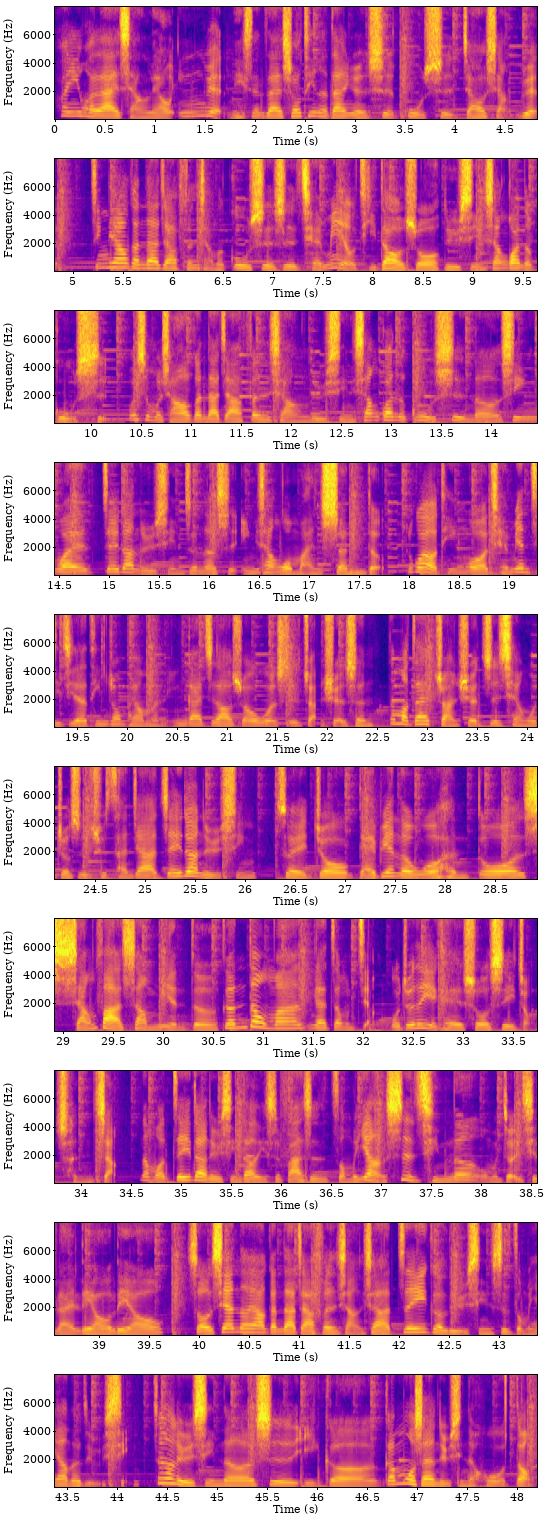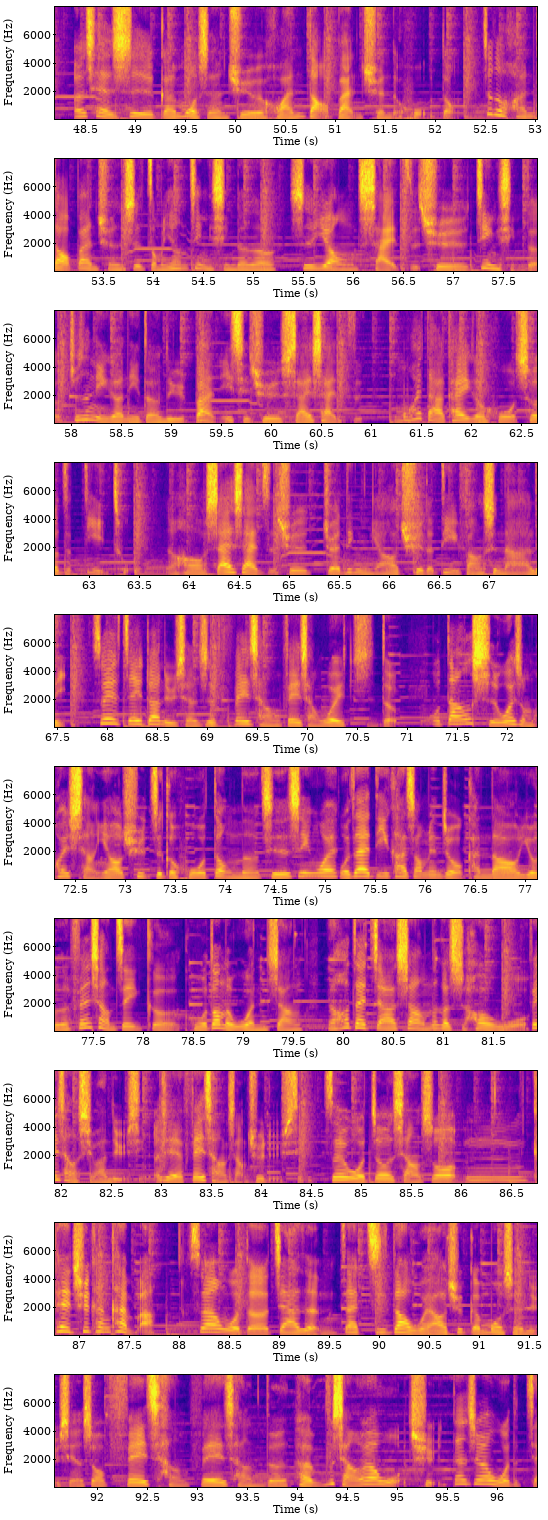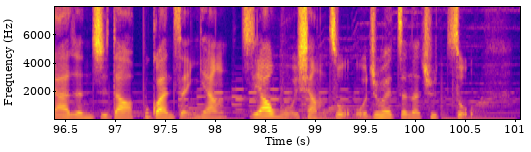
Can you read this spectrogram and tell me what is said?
欢迎回来，想聊音乐。你现在收听的单元是故事交响乐。今天要跟大家分享的故事是前面有提到说旅行相关的故事。为什么想要跟大家分享旅行相关的故事呢？是因为这段旅行真的是影响我蛮深的。如果有听我前面几集的听众朋友们，应该知道说我是转学生。那么在转学之前，我就是去参加了这一段旅行，所以就改变了我很多想法上面的跟动吗？应该这么讲，我觉得也可以说是一种成长。那么这一段旅行到底是发生怎么样事情呢？我们就一起来聊聊。首先呢，要跟大家分享一下这一个旅行是怎么样的旅行。这个旅行呢，是一个跟陌生人旅行的活动，而且是跟陌生人去环岛半圈的活动。这个环岛半圈是怎么样进行的呢？是用骰子去进行的，就是你跟你的旅伴一起去骰骰子。我们会打开一个火车的地图。然后筛筛子去决定你要去的地方是哪里，所以这一段旅程是非常非常未知的。我当时为什么会想要去这个活动呢？其实是因为我在 D 卡上面就有看到有人分享这个活动的文章，然后再加上那个时候我非常喜欢旅行，而且也非常想去旅行，所以我就想说，嗯，可以去看看吧。虽然我的家人在知道我要去跟陌生人旅行的时候，非常非常的很不想要我去，但是因为我的家人知道，不管怎样，只要我想做，我就会真的去做。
